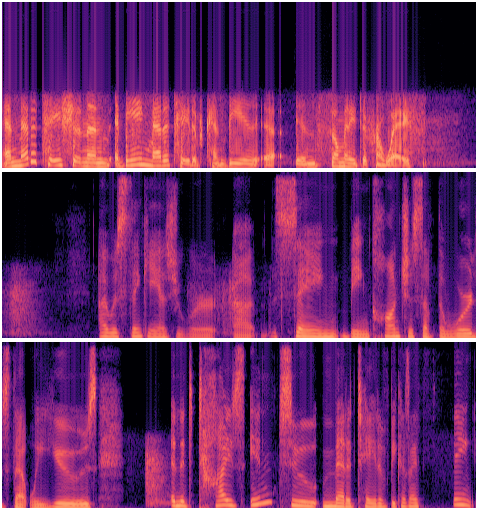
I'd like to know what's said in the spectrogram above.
and meditation and being meditative can be uh, in so many different ways. I was thinking as you were uh, saying, being conscious of the words that we use and it ties into meditative because I think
